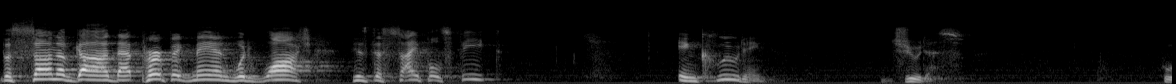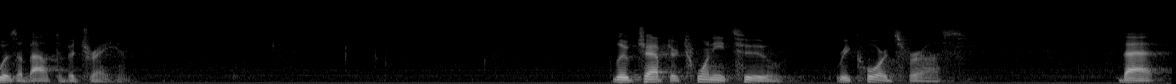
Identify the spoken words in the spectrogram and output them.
The Son of God, that perfect man, would wash his disciples' feet, including Judas who was about to betray him. Luke chapter 22 records for us that,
